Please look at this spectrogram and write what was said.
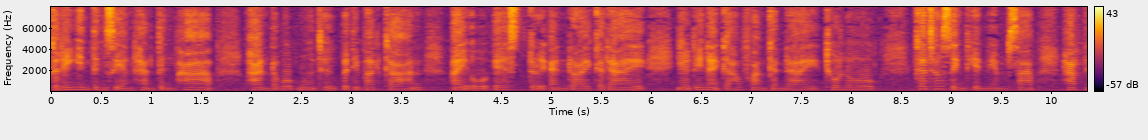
ก็ได้ยินตึงเสียงหันตึงภาพ ผ่านระบบมือถือปฏิบัติการ iOS หรือ Android ก็ได้ อยู่ที่ไหนก็รับฟังกันได้ ทั่วโลกข้าเจ้าเสียงเทียนเนียมทรัพย์ฮับเน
